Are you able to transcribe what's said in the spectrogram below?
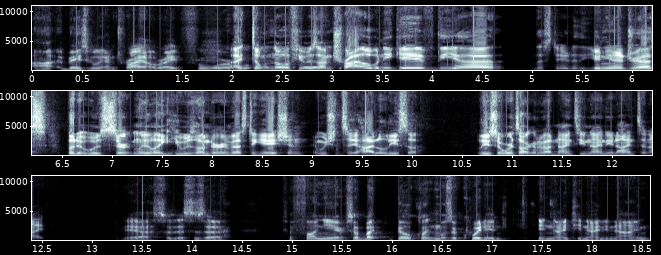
uh, basically on trial right for I don't know if he was on trial when he gave the uh, the State of the Union address, but it was certainly like he was under investigation, and we should say hi to Lisa. Lisa, we're talking about 1999 tonight. Yeah, so this is a it's a fun year. So, but Bill Clinton was acquitted in 1999,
